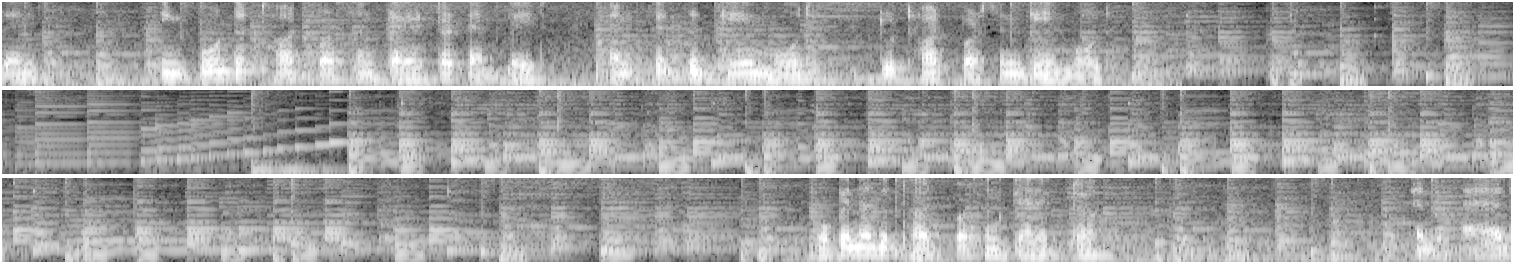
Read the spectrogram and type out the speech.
Then import the third person character template and set the game mode to third person game mode. Open the third person character and add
